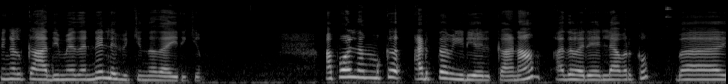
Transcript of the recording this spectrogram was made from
നിങ്ങൾക്ക് ആദ്യമേ തന്നെ ലഭിക്കുന്നതായിരിക്കും. അപ്പോൾ നമുക്ക് അടുത്ത വീഡിയോയിൽ കാണാം. അതുവരെ എല്ലാവർക്കും ബൈ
